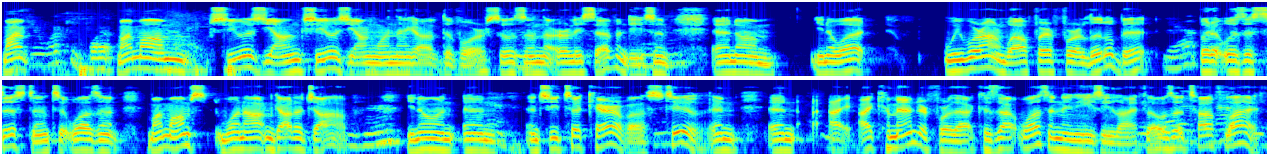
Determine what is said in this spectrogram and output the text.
My- you're working for it. My mom, she was young. She was young when they got divorced. It was in the early 70s. And, and, um, you know what? We were on welfare for a little bit, Yeah. but it was assistance. It wasn't, my mom went out and got a job, hmm you know, and, and, Yeah. and she took care of us too. And, and I, I commend her for that because that wasn't an easy life. That was a tough life.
